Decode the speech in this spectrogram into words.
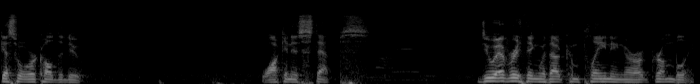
guess what we're called to do? Walk in his steps. Do everything without complaining or grumbling.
